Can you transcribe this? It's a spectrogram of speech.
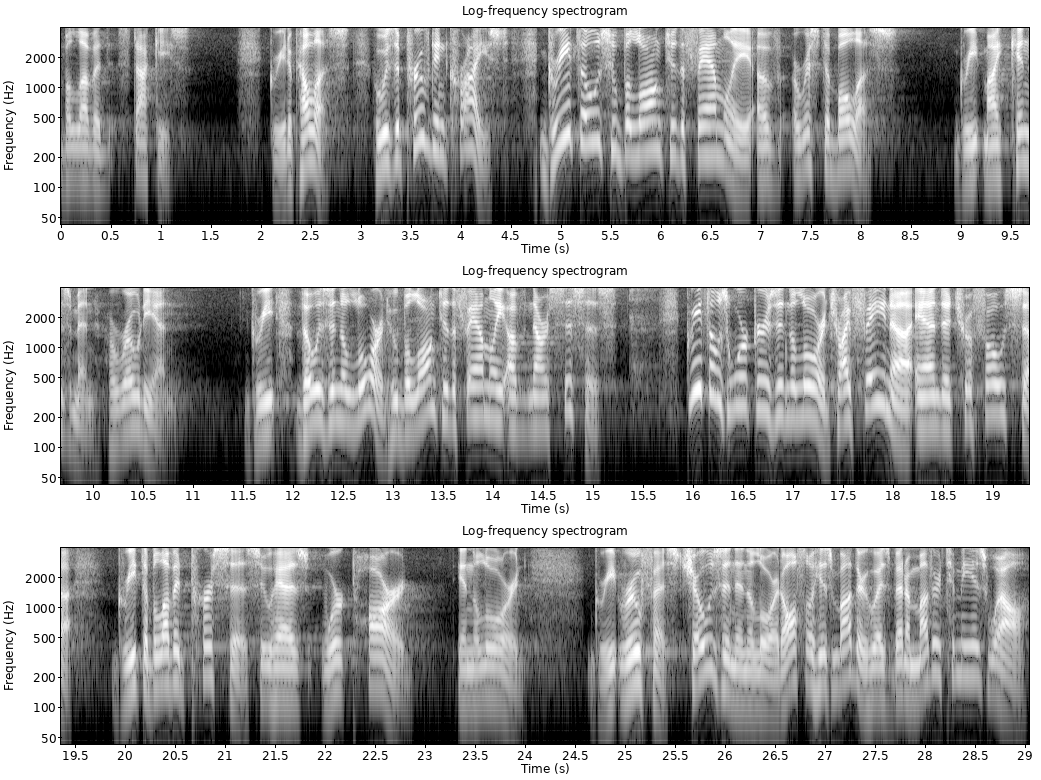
beloved Stachys. Greet Apelles, who is approved in Christ. Greet those who belong to the family of Aristobulus. Greet my kinsman, Herodian. Greet those in the Lord who belong to the family of Narcissus. Greet those workers in the Lord, Tryphena and Tryphosa. Greet the beloved Persis, who has worked hard in the Lord. Greet Rufus, chosen in the Lord, also his mother, who has been a mother to me as well.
